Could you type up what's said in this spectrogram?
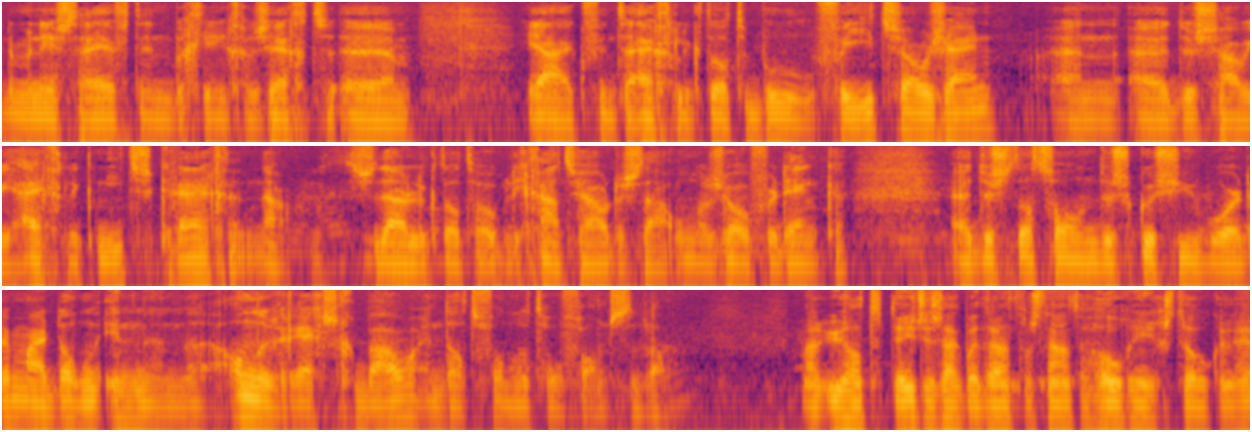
De minister heeft in het begin gezegd... Uh, ja, ik vind eigenlijk dat de boel failliet zou zijn. En uh, dus zou je eigenlijk niets krijgen. Nou, het is duidelijk dat de obligatiehouders daar onder zo verdenken. Uh, dus dat zal een discussie worden, maar dan in een ander rechtsgebouw... en dat van het Hof Amsterdam. Maar u had deze zaak bij de Raad van State hoog ingestoken, hè?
